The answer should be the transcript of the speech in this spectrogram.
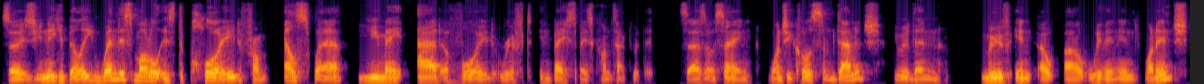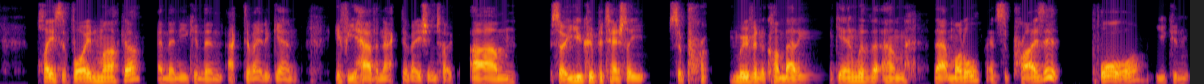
So his unique ability, when this model is deployed from elsewhere, you may add a void rift in base space contact with it. So as I was saying, once you cause some damage, you would then move in uh, uh, within in one inch, place a void marker, and then you can then activate again if you have an activation token. Um, so you could potentially move into combat again with um, that model and surprise it, or you can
